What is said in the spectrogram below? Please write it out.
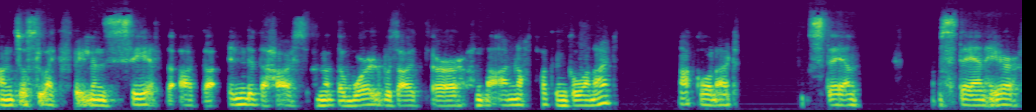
and just like feeling safe that I got into the house and that the world was out there, and that I'm not fucking going out not going out. I'm staying. I'm staying here.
